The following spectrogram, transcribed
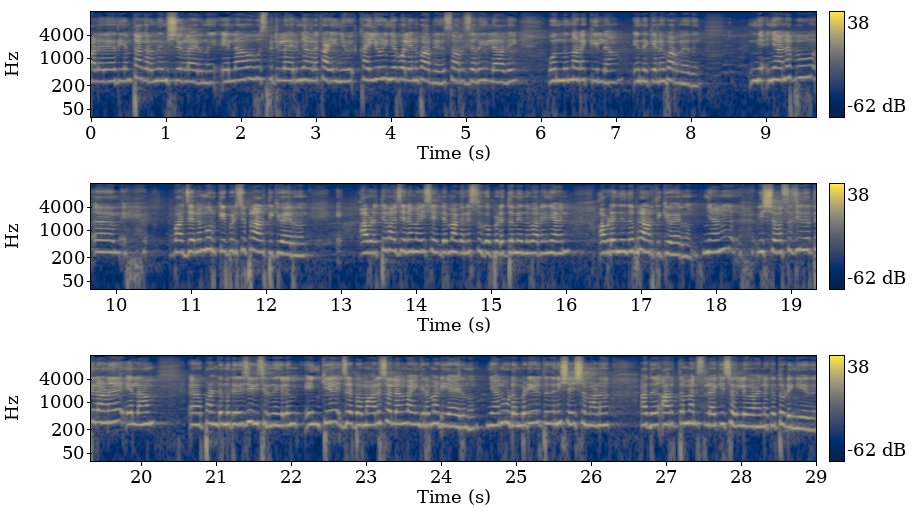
വളരെയധികം തകർന്ന നിമിഷങ്ങളായിരുന്നു. എല്ലാ ഹോസ്പിറ്റലിലായാലും ഞങ്ങളെ കഴിഞ്ഞു കൈയൊഴിഞ്ഞ പോലെയാണ് പറഞ്ഞത്. സർജറി ഇല്ലാതെ ഒന്നും നടക്കില്ല എന്നൊക്കെയാണ് പറഞ്ഞത്. ഞാനപ്പോൾ വചനം മുറുക്കി പിടിച്ച് പ്രാർത്ഥിക്കുമായിരുന്നു അവിടുത്തെ വചനം അയച്ച് എന്റെ മകനെ സുഖപ്പെടുത്തും എന്ന് പറഞ്ഞ് ഞാൻ അവിടെ നിന്ന് പ്രാർത്ഥിക്കുമായിരുന്നു ഞാൻ വിശ്വാസ ജീവിതത്തിലാണ് എല്ലാം പണ്ട് മുതലേ ജീവിച്ചിരുന്നെങ്കിലും എനിക്ക് ജപമാല ചൊല്ലാൻ ഭയങ്കര മടിയായിരുന്നു. ഞാൻ ഉടമ്പടി എടുത്തതിന് ശേഷമാണ് അത് അർത്ഥം മനസ്സിലാക്കി ചൊല്ലുവാനൊക്കെ തുടങ്ങിയത്.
